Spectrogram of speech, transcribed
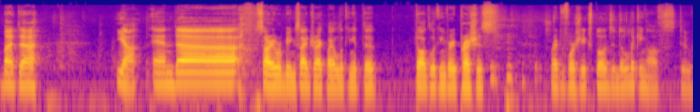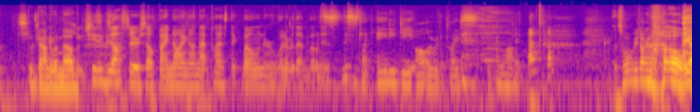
but uh, yeah, and uh, sorry, we're being sidetracked by looking at the dog looking very precious right before she explodes into licking offs to, to down to a nub. Cute. She's exhausted herself by gnawing on that plastic bone or whatever that bone is. This is like ADD all over the place. I love it. So what were we talking about? Oh yeah.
